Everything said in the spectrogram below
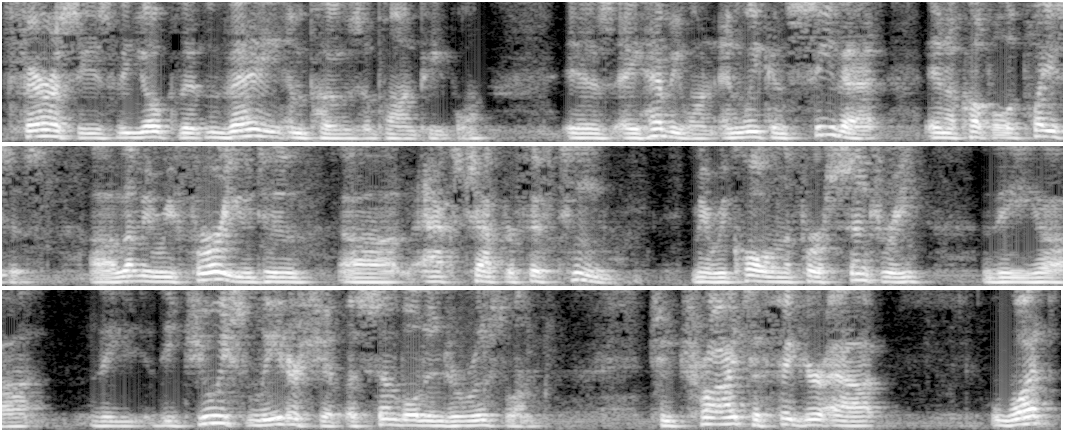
Pharisees, the yoke that they impose upon people is a heavy one, and we can see that in a couple of places. Uh, let me refer you to uh, Acts chapter 15. You may recall in the first century, the, uh, the, the Jewish leadership assembled in Jerusalem to try to figure out what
